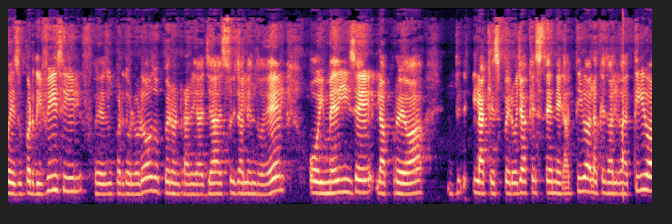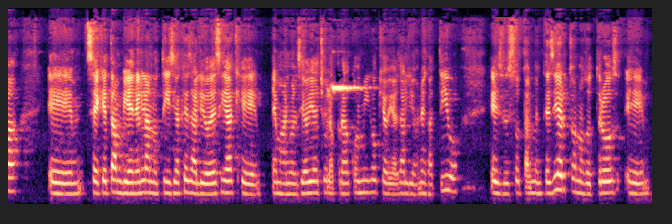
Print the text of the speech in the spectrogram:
fue súper difícil, fue súper doloroso, pero en realidad ya estoy saliendo de él. Hoy me dice la prueba, la que espero ya que esté negativa, la que salga activa. Eh, sé que también en la noticia que salió decía que Emanuel se había hecho la prueba conmigo, que había salido negativo. Eso es totalmente cierto. Nosotros, eh,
